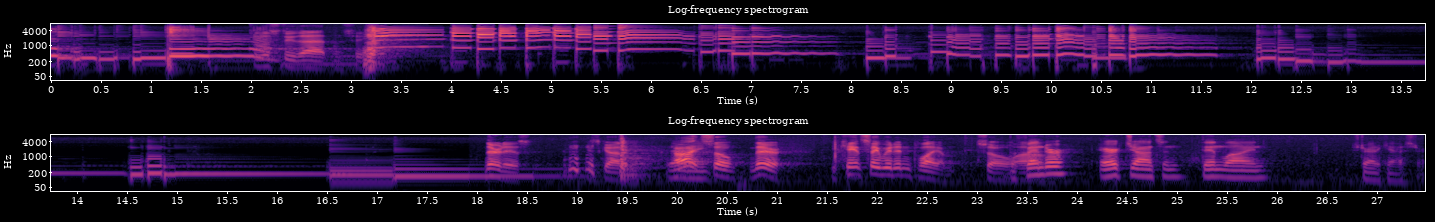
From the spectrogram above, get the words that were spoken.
So let's do that and see. There it is. He's got it. All right, so there. You can't say we didn't play him. So The uh, Fender, Eric Johnson, thin line, Stratocaster.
